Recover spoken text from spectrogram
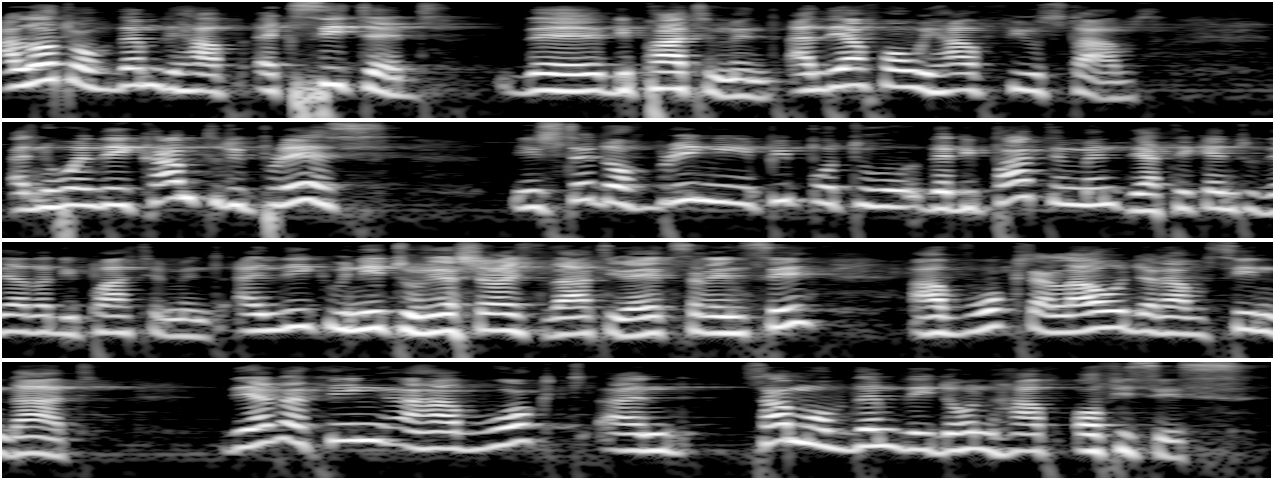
a lot of them, they have exited the department, and therefore we have few staffs. And when they come to replace, instead of bringing people to the department, they are taken to the other department. I think we need to rationalize that, Your Excellency. I've walked aloud and I've seen that. The other thing, I have worked, and some of them, they don't have offices.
